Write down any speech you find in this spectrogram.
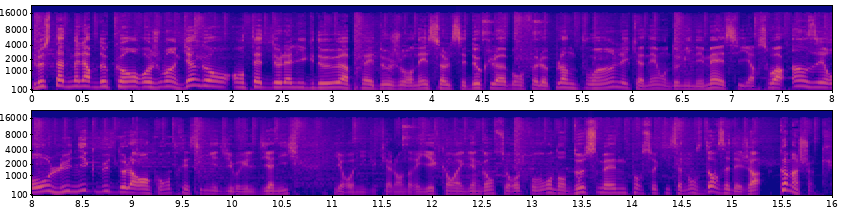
Le Stade Malherbe de Caen rejoint Guingamp en tête de la Ligue 2. Après deux journées, seuls ces deux clubs ont fait le plein de points. Les Canets ont dominé Metz hier soir 1-0. L'unique but de la rencontre est signé Djibril Diani. Ironie du calendrier, Caen et Guingamp se retrouveront dans deux semaines pour ce qui s'annonce d'ores et déjà comme un choc.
